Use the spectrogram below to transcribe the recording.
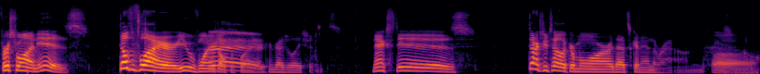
First one is Delta Flyer. You've won a Delta Flyer. Congratulations. Next is Dr. Telek R'Mor. That's going to end the round. Oh.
